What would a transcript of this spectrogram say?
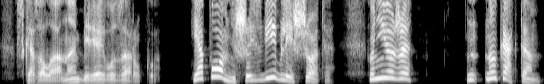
— сказала она, беря его за руку. «Я помню, что из Библии что-то. У нее же... Ну как там?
